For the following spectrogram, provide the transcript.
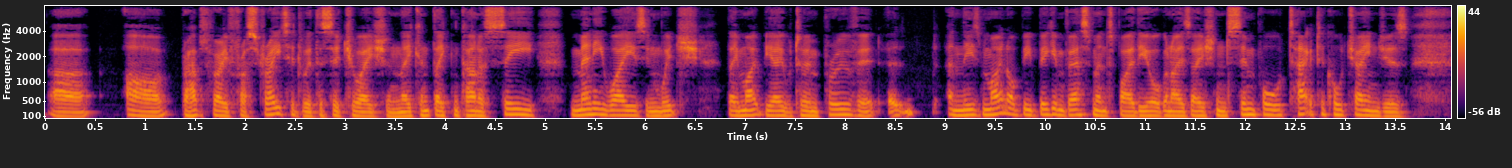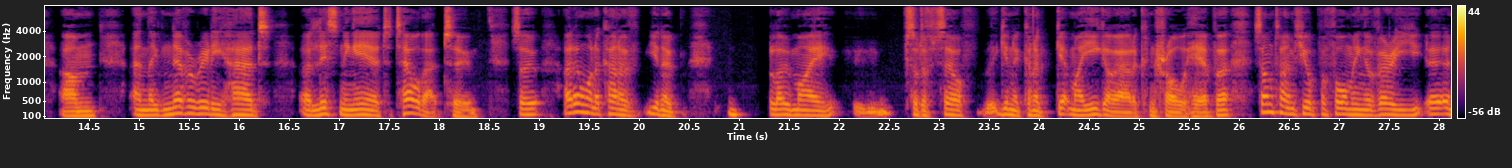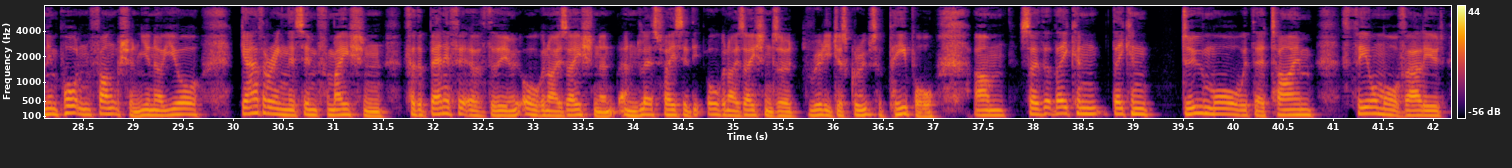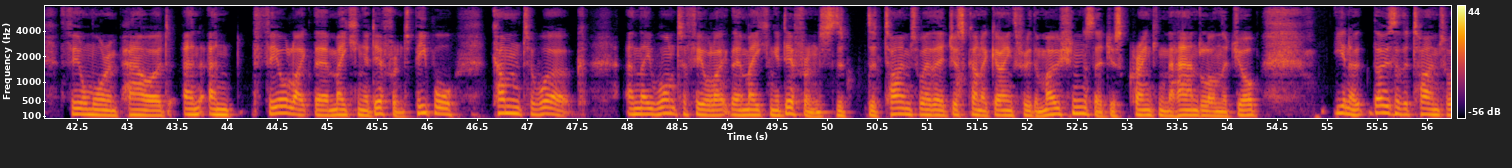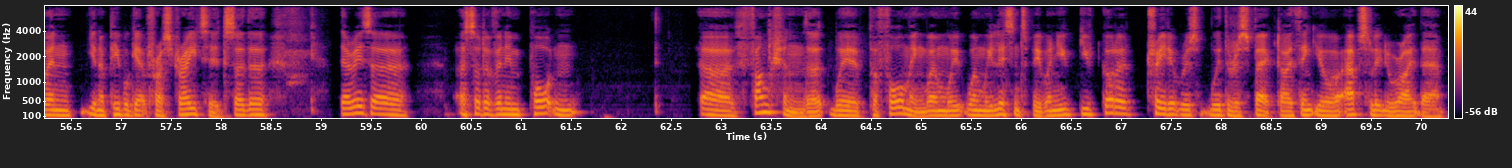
uh, are perhaps very frustrated with the situation. They can they can kind of see many ways in which they might be able to improve it, uh, and these might not be big investments by the organisation, simple tactical changes, um, and they've never really had a listening ear to tell that to. So I don't want to kind of you know blow my uh, sort of self, you know, kind of get my ego out of control here. But sometimes you're performing a very, uh, an important function. You know, you're gathering this information for the benefit of the organization. And, and let's face it, the organizations are really just groups of people. Um, so that they can, they can do more with their time, feel more valued, feel more empowered, and, and feel like they're making a difference. People come to work and they want to feel like they're making a difference. The, the times where they're just kind of going through the motions, they're just cranking the handle on the job. You know, those are the times when, you know, people get frustrated. So the, there is a, a sort of an important uh, function that we're performing when we when we listen to people, and you you've got to treat it res- with respect. I think you're absolutely right there.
